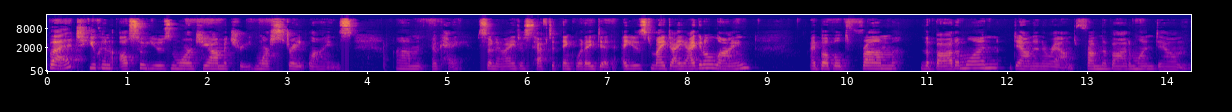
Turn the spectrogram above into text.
but you can also use more geometry, more straight lines. Um, okay, so now I just have to think what I did. I used my diagonal line. I bubbled from the bottom one down and around, from the bottom one down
